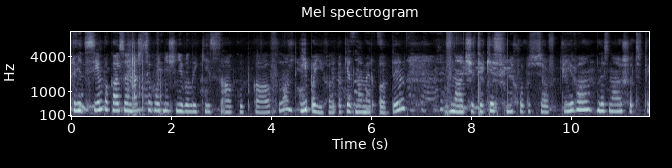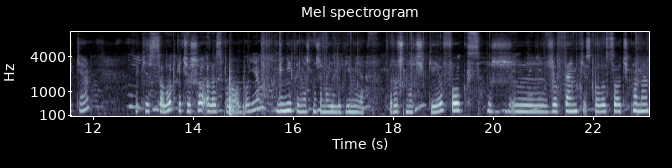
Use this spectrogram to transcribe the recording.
Привіт всім! Показую наш сьогоднішній великий закуп Kaufland. І поїхали. Пакет номер один. Значить, якийсь мені хлопець взяв пиво. Не знаю, що це таке. Якесь солодке чи що, але спробуємо. Мені, звісно ж, мої любимі рушнички Fox жовтенькі з колосочками.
